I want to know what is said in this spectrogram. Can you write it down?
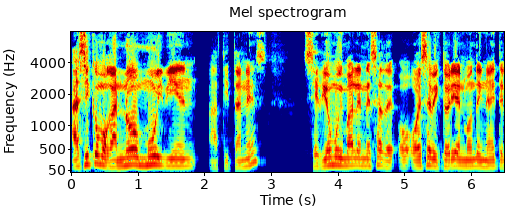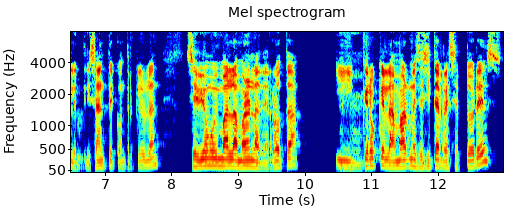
Así como ganó muy bien a Titanes, se vio muy mal en esa o, esa victoria en Monday Night electrizante contra Cleveland, se vio muy mal Lamar en la derrota y creo que Lamar necesita receptores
